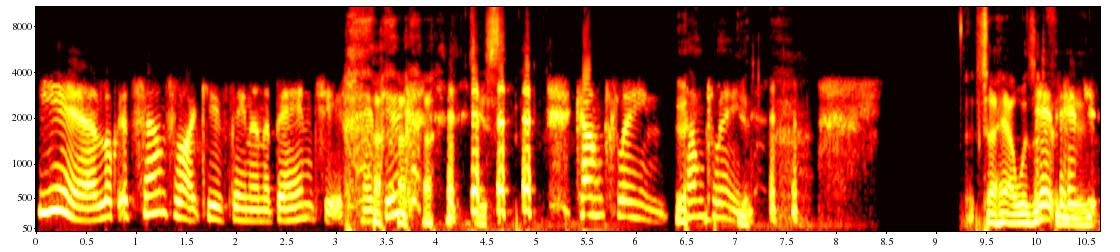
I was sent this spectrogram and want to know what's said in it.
Yeah, look, it sounds like you've been in a band, Jeff, have you? yes. come clean, come clean. So how was it have, for you? you?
